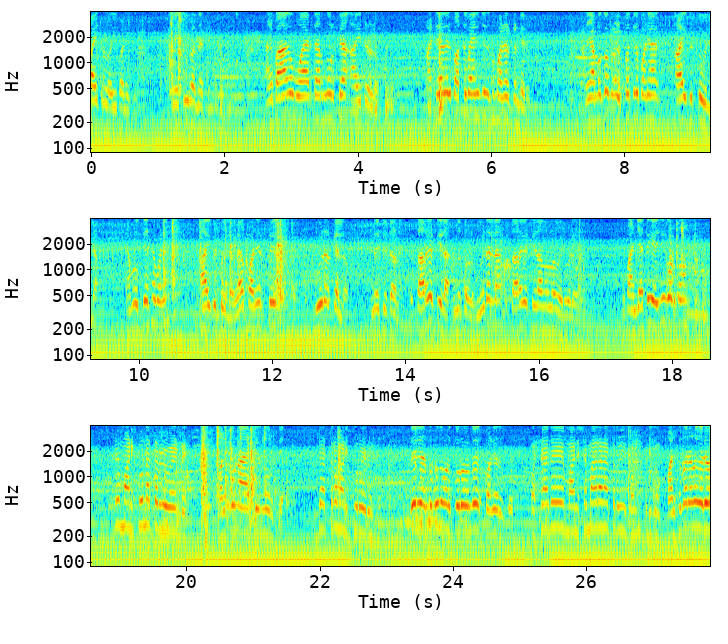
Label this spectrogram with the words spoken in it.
ആയിട്ടുള്ളൂ ഈ പണിക്ക്. എ സി വന്നിട്ട്. അതിന് ആകെ മൂവായിരത്തി അറുന്നൂറ് റുപ്യ ആയിട്ടുള്ളൂ മറ്റേതൊരു പത്ത് പതിനഞ്ച് ദിവസം പണിയെടുക്കേണ്ടി വരും. അത് നമുക്ക് എളുപ്പത്തിൽ പണി ആയി കിട്ടൂല നമ്മൾ ഉദ്ദേശ പണി ആയി കിട്ടൂല വേറെ പണിയെടുത്ത് വീടെടുക്കല്ലോ. എന്ന് വെച്ചിട്ടാണ്. തറ കെട്ടിയിടാം എന്നിട്ടുള്ളൂ. വീടല്ല തറ കെട്ടിയിടാന്നുള്ള പരിപാടിയാണ് പഞ്ചായത്ത് എഴുതി കൊടുക്കണം. ഇത് മണിക്കൂറിന് എത്ര രൂപയുണ്ട് മണിക്കൂറിന് ആയിരത്തി ഇരുന്നൂറ് റുപ്യ. ഇത് എത്ര മണിക്കൂർ വരും? ഇതൊരു രണ്ട് മൂന്ന് മണിക്കൂർ കൊണ്ട് പണിയെടുക്കും. പക്ഷെ അത് മനുഷ്യന്മാരാണ് എത്ര ദിവസം പിടിക്കും? മനുഷ്യന്മാരാണ് ഒരു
